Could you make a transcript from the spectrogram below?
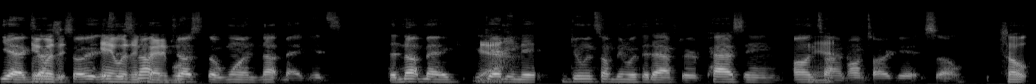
Yeah, exactly. was- so it, it was not incredible. just the one nutmeg. It's the nutmeg, Yeah. getting it, doing something with it after, passing on Yeah. time, on target. So So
